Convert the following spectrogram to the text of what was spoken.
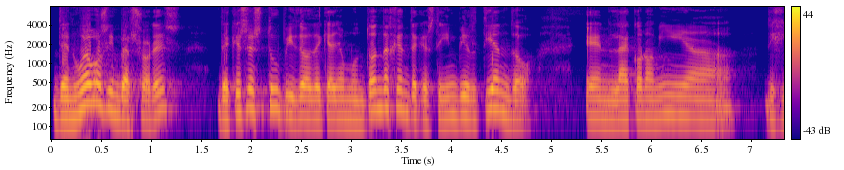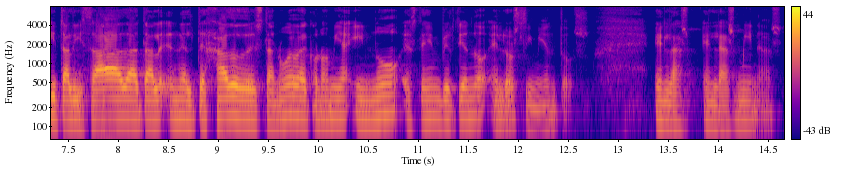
de nuevos inversores, de que es estúpido de que haya un montón de gente que esté invirtiendo en la economía digitalizada, tal, en el tejado de esta nueva economía y no esté invirtiendo en los cimientos, en las, en las minas.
